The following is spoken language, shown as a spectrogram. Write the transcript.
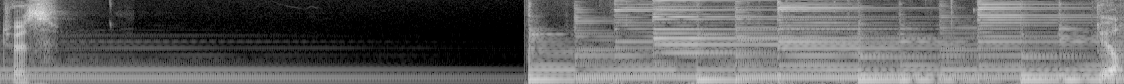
Tschüss. Ja,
